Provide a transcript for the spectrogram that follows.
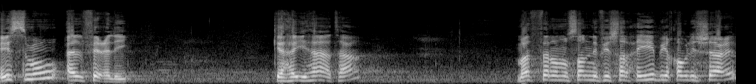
اسم الفعل كهيهات مثل المصنف في شرحه بقول الشاعر.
